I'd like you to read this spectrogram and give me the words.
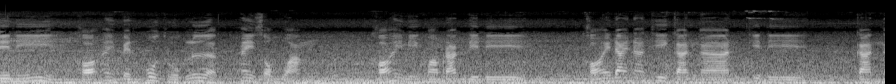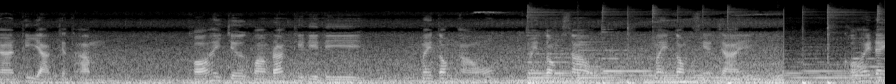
ปีนี้ขอให้เป็นผู้ถูกเลือกให้สมหวัง ขอให้มีความรักดีๆ ขอให้ได้หน้าที่การงานที่ดี การงานที่อยากจะทำขอให้เจอความรักที่ดีๆ ไม่ต้องเหงา ไม่ต้องเศร้า ไม่ต้องเสียใจ ขอให้ได้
